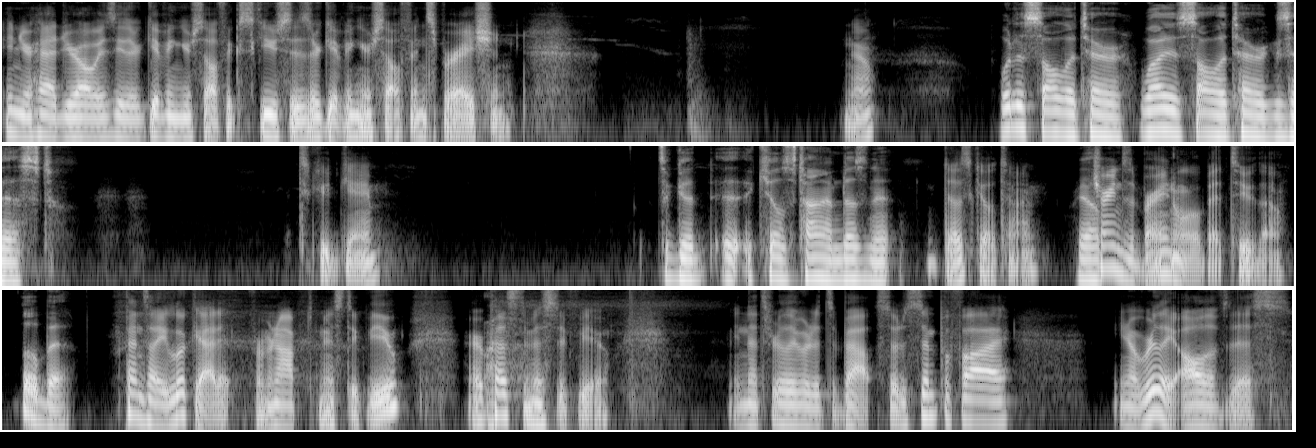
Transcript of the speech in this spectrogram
in your head, you're always either giving yourself excuses or giving yourself inspiration. No? What is solitaire? Why does solitaire exist? It's a good game. It's a good. It, it kills time, doesn't it? It does kill time. Yep. Trains the brain a little bit too, though. A little bit. Depends how you look at it from an optimistic view or a pessimistic view. I mean, that's really what it's about. So, to simplify, you know, really all of this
